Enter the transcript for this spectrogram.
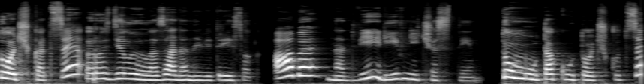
Точка С розділила заданий відрізок АБ на дві рівні частини. Тому таку точку С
